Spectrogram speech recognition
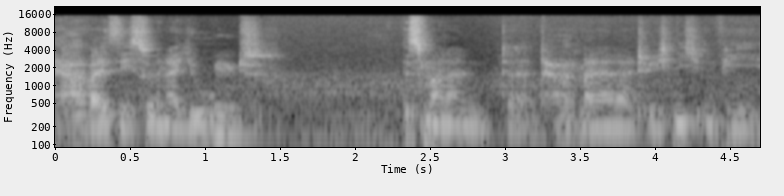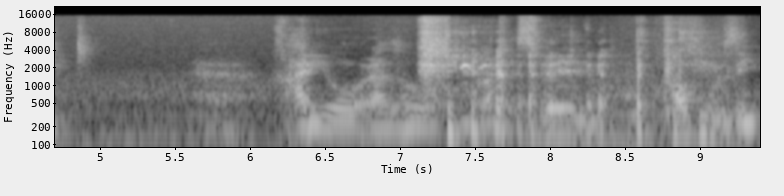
ja, weiß ich, so in der Jugend ist man dann, da, da hört man dann natürlich nicht irgendwie äh, Radio oder so, um Gottes Willen, Popmusik.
